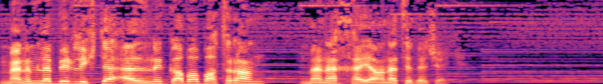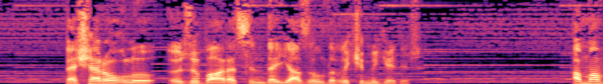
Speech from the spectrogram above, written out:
Mənimlə birlikdə əlini qaba batıran mənə xəyanət edəcək. Bəşər oğlu özü barəsində yazıldığı kimi gedir. Amma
